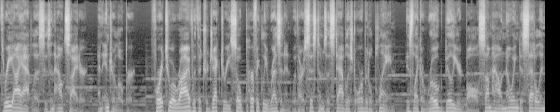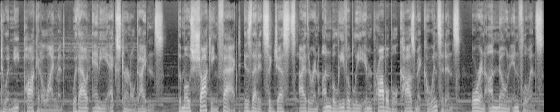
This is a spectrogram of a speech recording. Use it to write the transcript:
3I Atlas is an outsider, an interloper. For it to arrive with a trajectory so perfectly resonant with our system's established orbital plane is like a rogue billiard ball somehow knowing to settle into a neat pocket alignment without any external guidance. The most shocking fact is that it suggests either an unbelievably improbable cosmic coincidence or an unknown influence.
